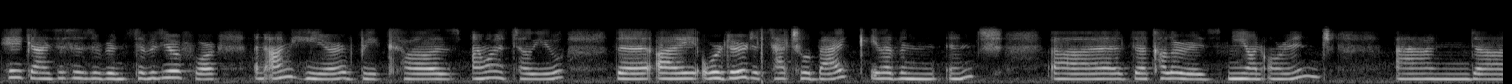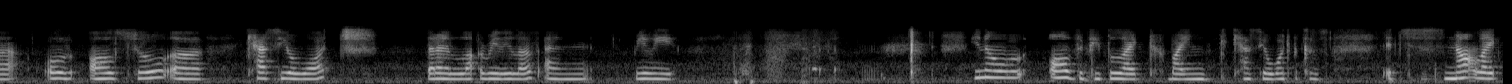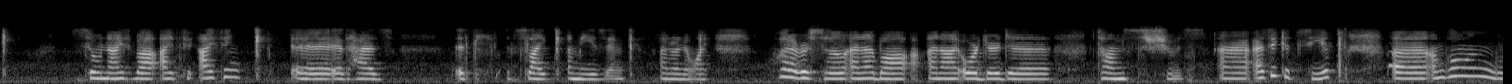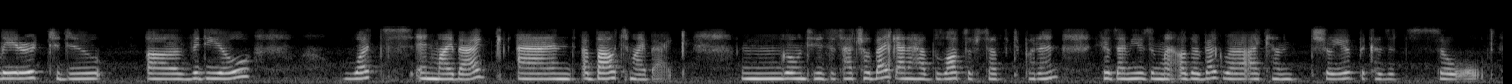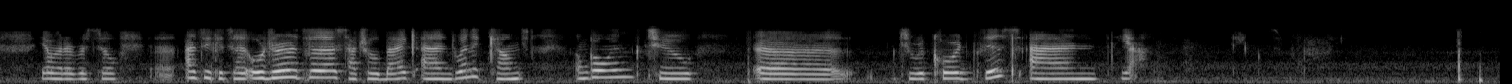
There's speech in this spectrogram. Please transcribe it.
Hey guys, this is ribbon704 and I'm here because I want to tell you that I ordered a satchel bag, 11 inch. Uh, the color is neon orange and uh, also a Casio watch that I lo really love and really you know all the people like buying Casio watch because it's not like so nice, but I th I think uh, it has it's it's like amazing. I don't know why. Whatever. So and I bought and I ordered uh, Tom's shoes. Uh, as you can see, uh, I'm going later to do a video what's in my bag and about my bag. I'm going to use the satchel bag and I have lots of stuff to put in because I'm using my other bag but I can't show you because it's so old. Yeah whatever. So uh, as you can see I ordered the satchel bag and when it comes I'm going to uh, to record this and yeah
